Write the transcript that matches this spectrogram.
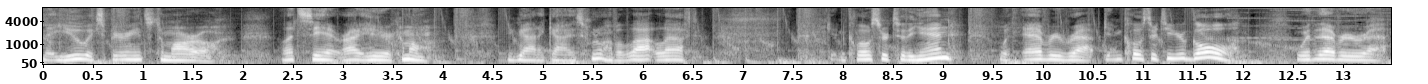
that you experience tomorrow. Let's see it right here. Come on. You got it, guys. We don't have a lot left. Getting closer to the end with every rep. Getting closer to your goal with every rep.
